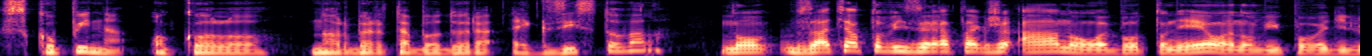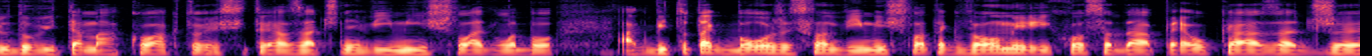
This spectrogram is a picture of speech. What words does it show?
skupina okolo Norberta Bodora existovala? No zatiaľ to vyzerá tak, že áno, lebo to nie je len o výpovedi Ľudovita Makova, ktorý si teraz začne vymýšľať, lebo ak by to tak bolo, že si len vymýšľa, tak veľmi rýchlo sa dá preukázať, že,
